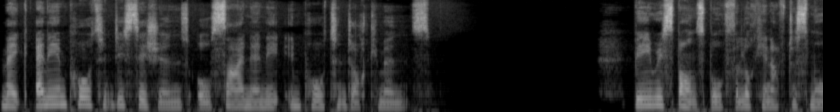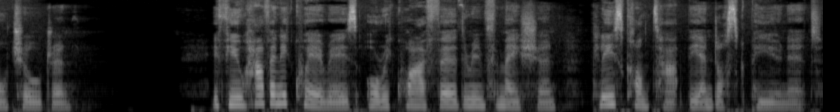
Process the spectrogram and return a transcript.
Make any important decisions or sign any important documents. Be responsible for looking after small children. If you have any queries or require further information, please contact the endoscopy unit.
